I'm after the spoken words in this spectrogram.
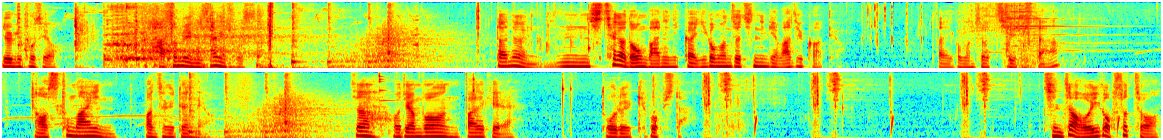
여기 보세요. 다섯 명 이상이 죽었어. 일단은 음, 시체가 너무 많으니까 이거 먼저 짓는 게 맞을 것 같아요. 자 이거 먼저 지읍시다. 어 스톤마인 완성이 됐네요. 자 어디 한번 빠르게 돌을 캐봅시다. 진짜 어이가 없었죠.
